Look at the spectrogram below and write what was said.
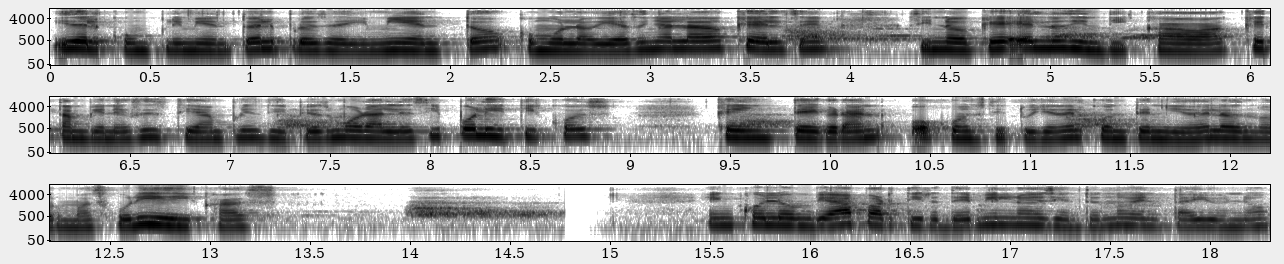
y del cumplimiento del procedimiento, como lo había señalado Kelsen, sino que él nos indicaba que también existían principios morales y políticos que integran o constituyen el contenido de las normas jurídicas. En Colombia, a partir de 1991,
